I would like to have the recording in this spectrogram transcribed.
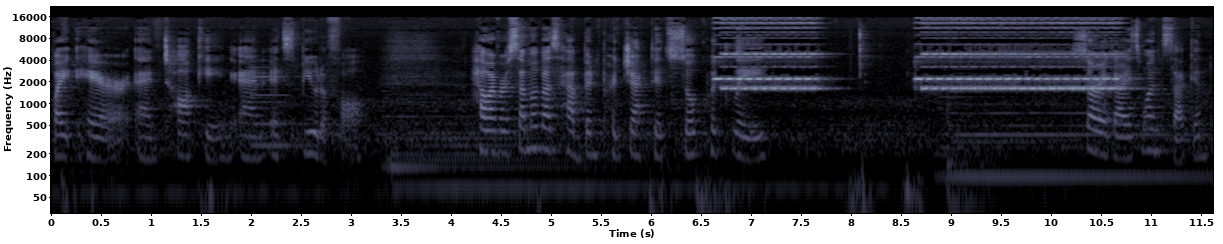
white hair and talking, and it's beautiful. However, some of us have been projected so quickly. Sorry, guys, one second.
